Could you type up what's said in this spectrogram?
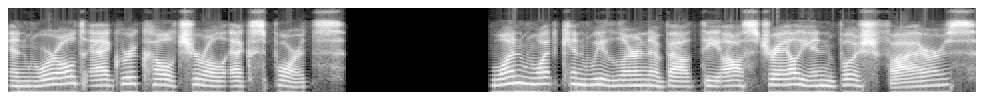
and world agricultural exports. 1. What can we learn about the Australian bushfires?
